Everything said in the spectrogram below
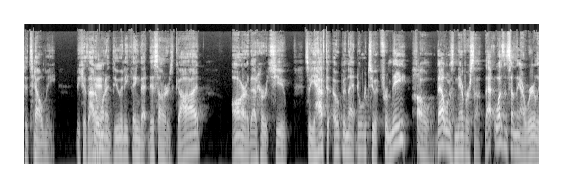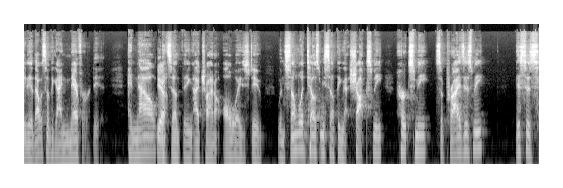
to tell me because I don't want to do anything that dishonors God or that hurts you. So you have to open that door to it. For me, oh, that was never something, that wasn't something I rarely did. That was something I never did. And now yeah. it's something I try to always do. When someone tells me something that shocks me, hurts me, surprises me, this is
